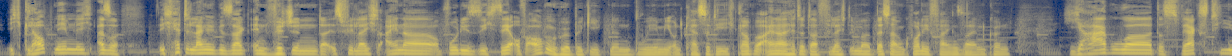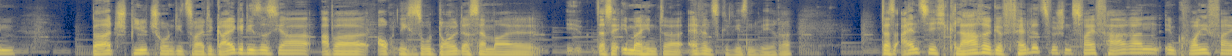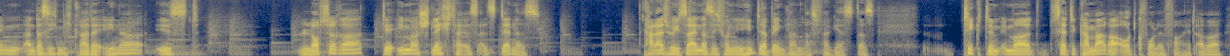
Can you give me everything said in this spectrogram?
Ich glaube nämlich, also ich hätte lange gesagt, Envision, da ist vielleicht einer, obwohl die sich sehr auf Augenhöhe begegnen, Buemi und Cassidy. Ich glaube, einer hätte da vielleicht immer besser im Qualifying sein können. Jaguar, das Werksteam, Bird spielt schon die zweite Geige dieses Jahr, aber auch nicht so doll, dass er mal, dass er immer hinter Evans gewesen wäre. Das einzig klare Gefälle zwischen zwei Fahrern im Qualifying, an das ich mich gerade erinnere, ist Lotterer, der immer schlechter ist als Dennis. Kann natürlich sein, dass ich von den Hinterbänklern was vergesse. Das tickt ihm immer Sette Kamera outqualified, aber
